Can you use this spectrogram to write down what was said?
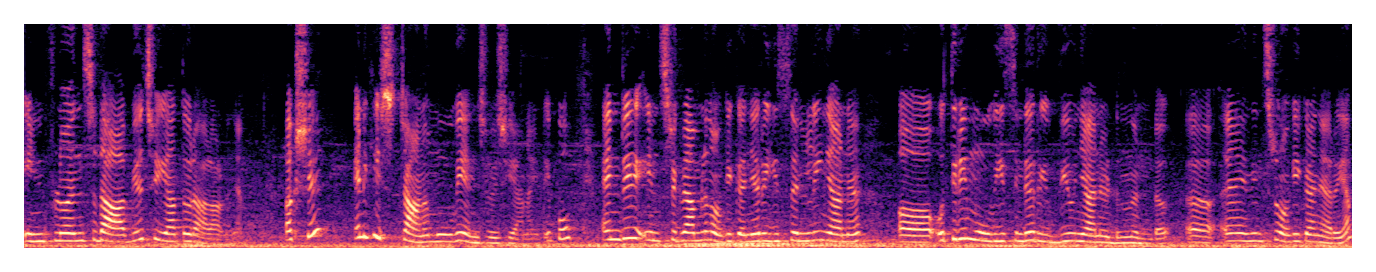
ഇൻഫ്ലുവൻസ്ഡ് ആവുകയോ ചെയ്യാത്ത ഒരാളാണ് ഞാൻ. പക്ഷേ എനിക്കിഷ്ടമാണ് മൂവി എൻജോയ് ചെയ്യാനായിട്ട്. ഇപ്പോൾ എന്റെ ഇൻസ്റ്റഗ്രാമിൽ നോക്കിക്കഴിഞ്ഞാൽ റീസെന്റ്ലി ഞാൻ ഒത്തിരി മൂവീസിന്റെ റിവ്യൂ ഞാൻ ഇടുന്നുണ്ട്. ഇൻസ്റ്റ നോക്കിക്കഴിഞ്ഞാൽ അറിയാം.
